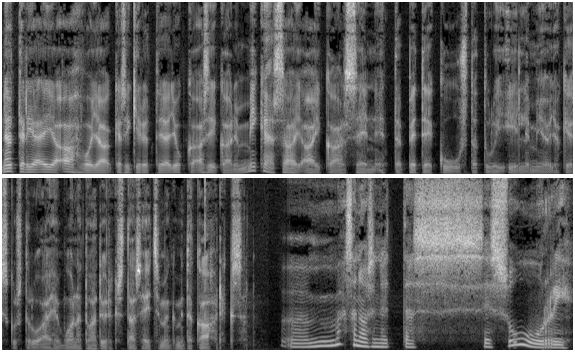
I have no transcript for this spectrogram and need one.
Näyttelijä Eija Ahvo ja käsikirjoittaja Jukka Asikainen, mikä sai aikaan sen, että Pete Kuusta tuli ilmiö ja keskusteluaihe vuonna 1978? Mä sanoisin, että se suuri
